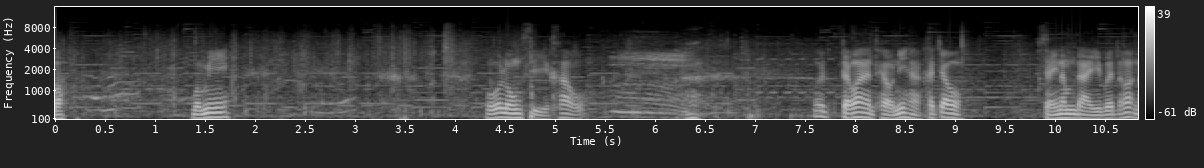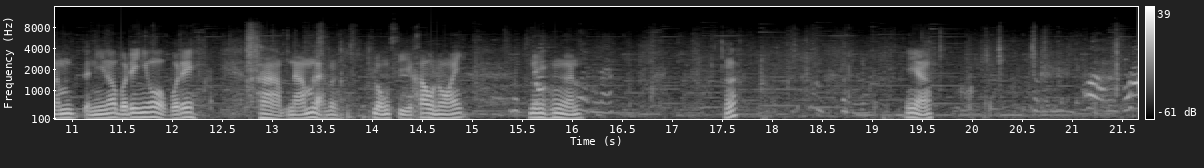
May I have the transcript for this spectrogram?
บ่บ่มี โอ้ลงสีเข้าเอ้ยแต่ว่าแถวนี้ฮะเขาเจ้า ใส่น้ำใดเบิดเนาะน้ำอันนี้เนาะบ่ได้โยกบ่ได้หาบน้ำแหละเบิ่งลงสีเข้าน้อยในเหือนนี่หยังพ่อว่า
